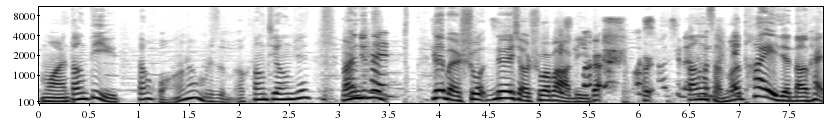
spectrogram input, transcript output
妈当帝当皇上不是怎么当将军，反正就那那本书那本小说吧，里边不是当什么太监当太，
